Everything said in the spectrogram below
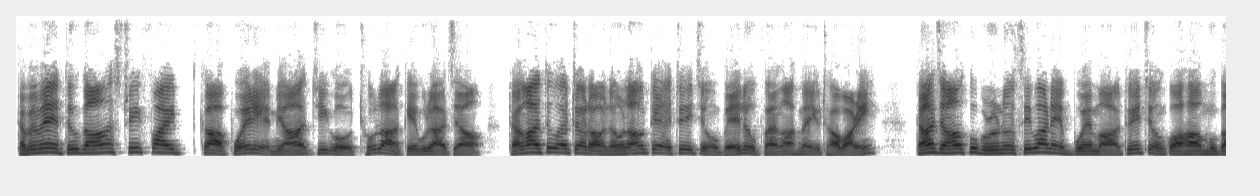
ဒါပေမဲ့သူက Street Fight ကပွဲတွေအများကြီးကိုထိုးလာခဲ့မှုတာကြောင့်ဒါကသူ့အတွက်တော့လုံလောက်တဲ့အတွေ့အကြုံပဲလို့ဖန်ကမှတ်ယူထားပါတယ်။ဒါကြောင့်အခု Bruno Silva နဲ့ပွဲမှာအတွေ့အကြုံကွာဟမှုက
